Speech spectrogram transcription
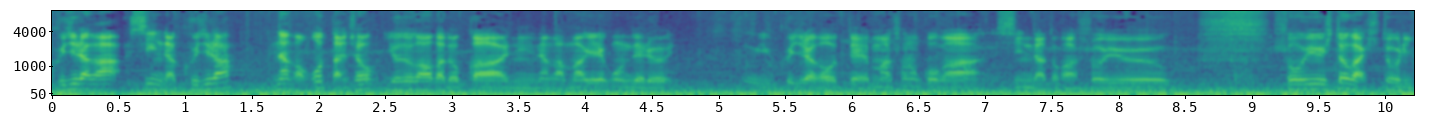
クジラが死んだクジラ？なんかおったんでしょ？淀川かどっかになんか紛れ込んでるクジラがおってまあその子が死んだとかそういうそういう人が1人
